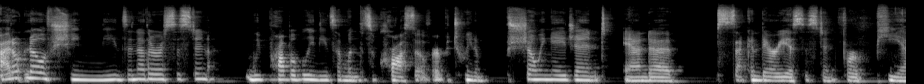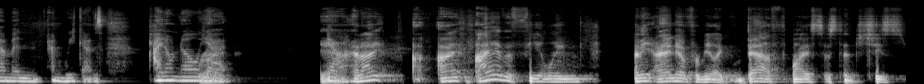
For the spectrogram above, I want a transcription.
I don't know if she needs another assistant we probably need someone that's a crossover between a showing agent and a secondary assistant for PM and, and weekends. I don't know right. yet. Yeah. yeah. And I, I, I have a feeling, I mean, I know for me, like Beth, my assistant, she's,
